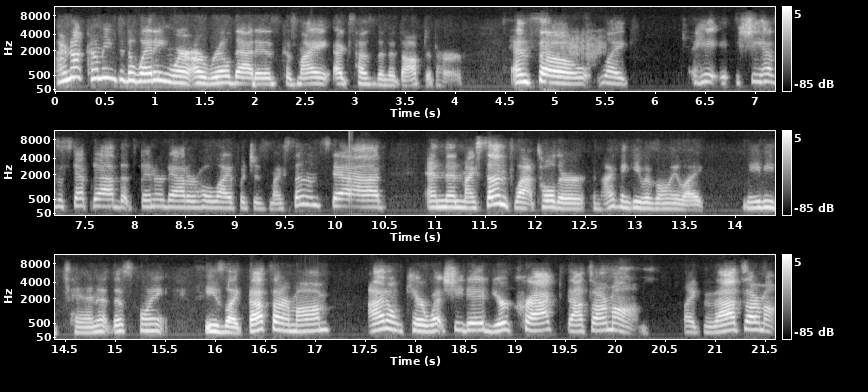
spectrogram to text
I'm not coming to the wedding where our real dad is because my ex husband adopted her. And so, like, he she has a stepdad that's been her dad her whole life, which is my son's dad. And then my son flat told her, and I think he was only like maybe 10 at this point. He's like, That's our mom. I don't care what she did. You're cracked. That's our mom. Like, that's our mom.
